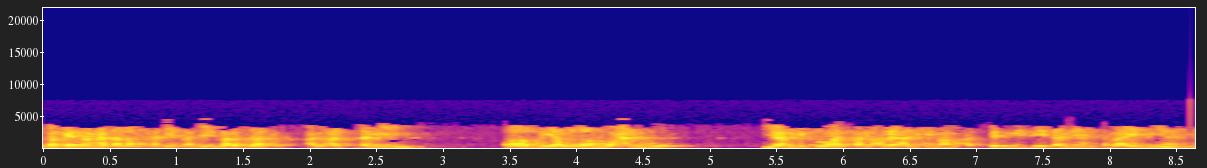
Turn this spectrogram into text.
sebagaimana dalam hadis Abi Barzah Al-Aslami radhiyallahu anhu yang dikeluarkan oleh Al Imam At-Tirmidzi dan yang selainnya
